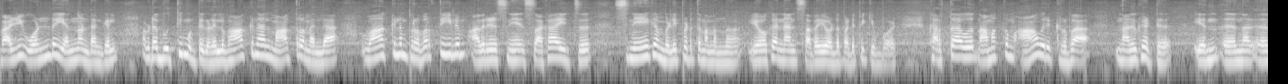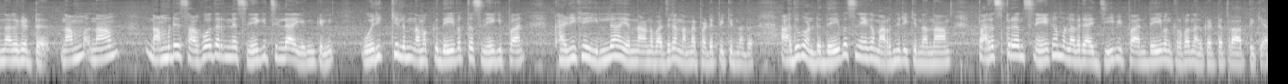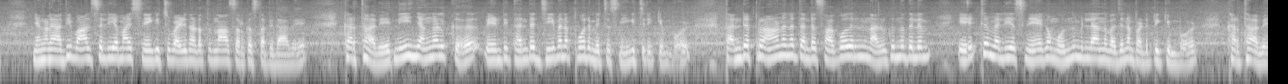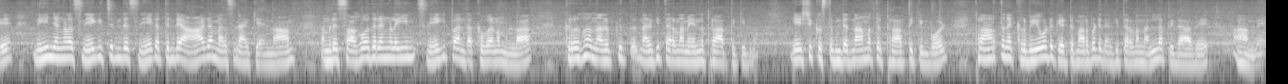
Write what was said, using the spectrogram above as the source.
വഴി ഉണ്ട് എന്നുണ്ടെങ്കിൽ അവിടെ ബുദ്ധിമുട്ടുകളിൽ വാക്കിനാൽ മാത്രമല്ല വാക്കിലും പ്രവൃത്തിയിലും അവരെ സ്നേ സഹായിച്ച് സ്നേഹം വെളിപ്പെടുത്തണമെന്ന് യോഹന്നാൻ സഭയോട് പഠിപ്പിക്കുമ്പോൾ കർത്താവ് നമുക്കും ആ ഒരു കൃപ നൽകട്ട് നൽകട്ട്. നം നാം നമ്മുടെ സഹോദരനെ സ്നേഹിച്ചില്ല എങ്കിൽ ഒരിക്കലും നമുക്ക് ദൈവത്തെ സ്നേഹിപ്പാൻ കഴിയുകയില്ല എന്നാണ് വചനം നമ്മെ പഠിപ്പിക്കുന്നത്. അതുകൊണ്ട് ദൈവസ്നേഹം അറിഞ്ഞിരിക്കുന്ന നാം പരസ്പരം സ്നേഹമുള്ളവരായി ജീവിപ്പാൻ ദൈവം കൃപ നൽകട്ടെ പ്രാർത്ഥിക്കാം. ഞങ്ങളെ അതിവാത്സല്യമായി സ്നേഹിച്ച് വഴി നടത്തുന്ന ആ സ്വർഗസ്ഥ പിതാവേ കർത്താവെ നീ ഞങ്ങൾക്ക് വേണ്ടി തന്റെ ജീവനെപ്പോലും വെച്ച് സ്നേഹിച്ചിരിക്കുമ്പോൾ തന്റെ പ്രാണനെ തന്റെ സഹോദരന് നൽകുന്നതിലും ഏറ്റവും വലിയ സ്നേഹം ഒന്നുമില്ല എന്ന് വചനം പഠിപ്പിക്കുമ്പോൾ കർത്താവെ നീ ഞങ്ങളെ സ്നേഹിച്ചതിന്റെ സ്നേഹത്തിന്റെ ആഴം മനസ്സിലാക്കിയ നാം നമ്മുടെ സഹോദരങ്ങളെയും സ്നേഹിപ്പാൻ തക്കവണ്ണമുള്ള കൃപ നൽകി നൽകിത്തരണമെന്ന് പ്രാർത്ഥിക്കുന്നു. യേശു ക്രിസ്തുവിന്റെ നാമത്തിൽ പ്രാർത്ഥിക്കുമ്പോൾ പ്രാർത്ഥന കൃപയോട് കേട്ട് മറുപടി നൽകിത്തരണം നല്ല പിതാവേ ആമേ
